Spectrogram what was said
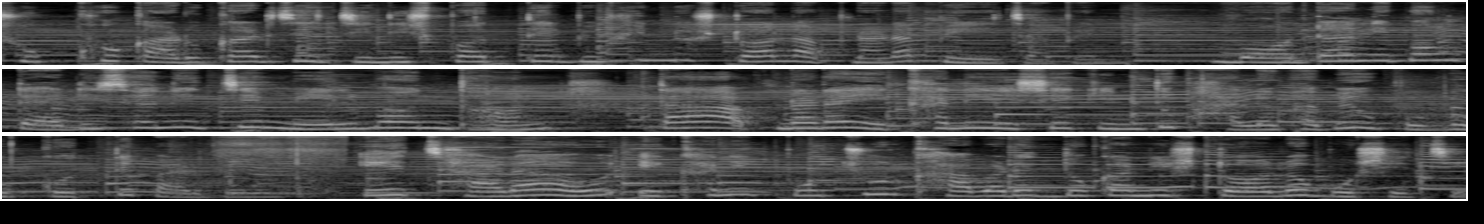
সূক্ষ্ম কারুকার্যের জিনিসপত্রের বিভিন্ন স্টল আপনারা পেয়ে যাবেন। মডার্ন এবং ট্র্যাডিশনের যে মেলবন্ধন, তা আপনারা এখানে এসে কিন্তু ভালোভাবে উপভোগ করতে পারবেন। এছাড়াও এখানে প্রচুর খাবারের দোকানের স্টলও বসেছে।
